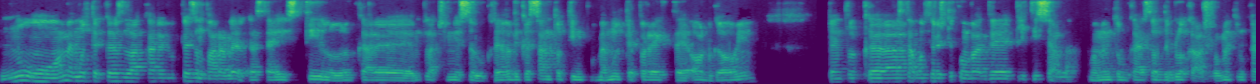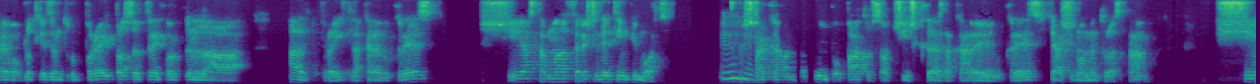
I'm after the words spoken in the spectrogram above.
Nu, am mai multe cărți la care lucrez în paralel, că asta e stilul în care îmi place mie să lucrez, adică să am tot timpul mai multe proiecte ongoing, pentru că asta mă ferește cumva de plictiseală, în momentul în care stau de blocaj, în momentul în care mă blochez într-un proiect, pot să trec oricând la alt proiect la care lucrez și asta mă ferește de timpii morți. Mm-hmm. Așa că am tot timpul 4 sau 5 cărți la care lucrez, chiar și în momentul ăsta. Și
